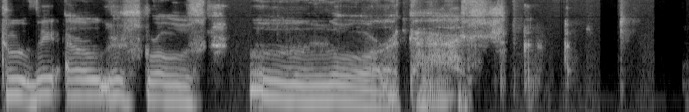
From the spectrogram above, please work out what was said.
to the Elder Scrolls Lorecast.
